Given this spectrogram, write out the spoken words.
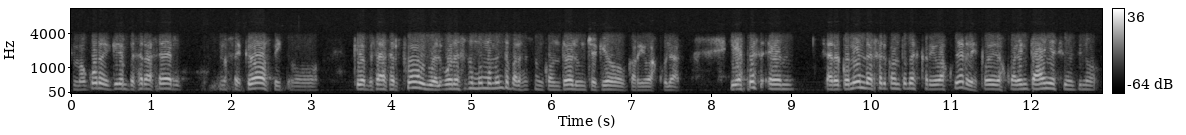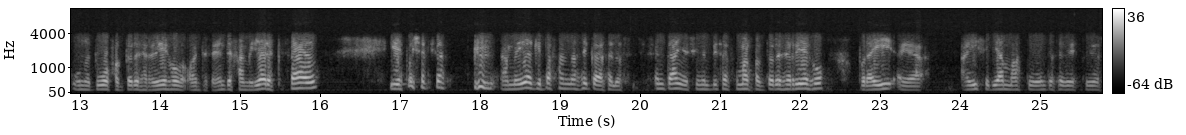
se me ocurre que quiero empezar a hacer, no sé, crossfit o quiero empezar a hacer fútbol, bueno, eso es un buen momento para hacer un control, un chequeo cardiovascular. Y después eh, se recomienda hacer controles cardiovasculares después de los 40 años si uno, uno tuvo factores de riesgo o antecedentes familiares pesados, y después ya quizás a medida que pasan las décadas, a los 60 años, y uno empieza a fumar factores de riesgo, por ahí eh, ahí sería más prudente hacer estudios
